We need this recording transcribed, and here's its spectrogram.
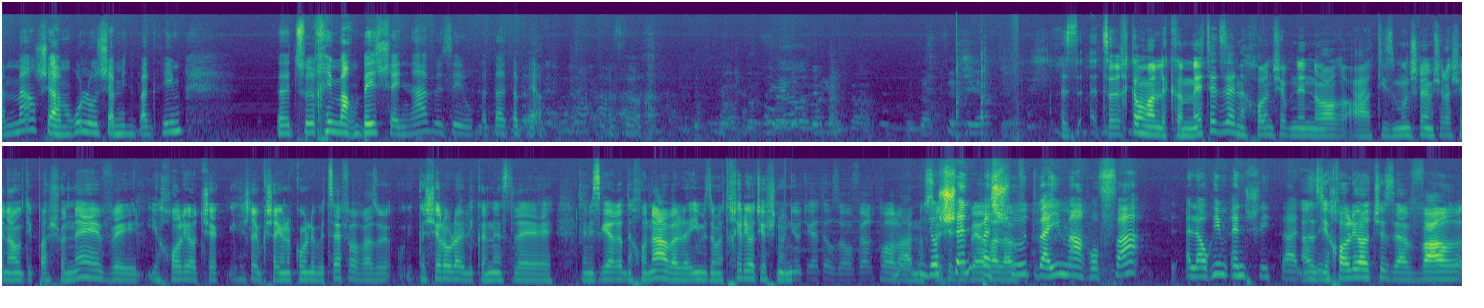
אמר שאמרו לו שהמתבגרים אה, צריכים הרבה שינה וזהו, פתר את. אז צריך כמובן לכמת את זה, נכון שבני נוער התזמון שלהם של השינה הוא טיפה שונה ויכול להיות שיש להם קשיים לקום לבית ספר ואז קשה לו אולי להיכנס למסגרת נכונה אבל אם זה מתחיל להיות ישנוניות יתר זה עובר כבר לנושא שדיבר עליו. יושן פשוט והאם הרופאה להורים אין שליטה על זה. אז יכול להיות שזה עבר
